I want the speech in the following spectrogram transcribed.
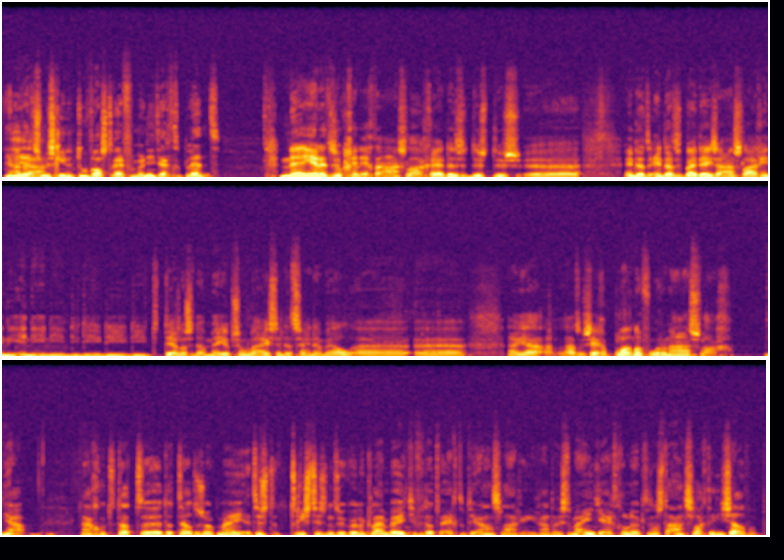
ja, Ja. dat is misschien een toevalstreffer, maar niet echt gepland. Nee, en het is ook geen echte aanslag. Hè? Dus, dus, dus, eh, en, dat, en dat is bij deze aanslagen, in die, in die, in die, die, die, die, die tellen ze dan mee op zo'n lijst. En dat zijn dan wel, eh, eh, nou ja, laten we zeggen, plannen voor een aanslag. Ja, nou goed, dat, dat telt dus ook mee. Het, is, het trieste is natuurlijk wel een klein beetje dat we echt op die aanslagen ingaan. Er is er maar eentje echt gelukt en dat is de aanslag die hij zelf op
